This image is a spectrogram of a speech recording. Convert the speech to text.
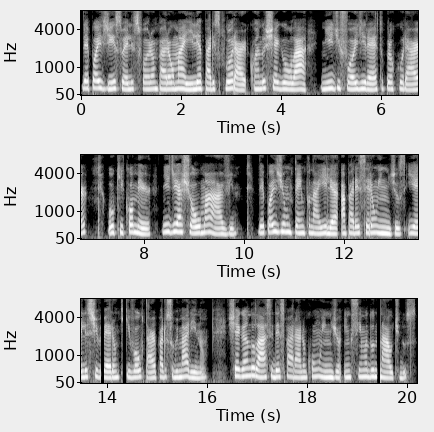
Depois disso, eles foram para uma ilha para explorar. Quando chegou lá, Nid foi direto procurar o que comer. Nid achou uma ave. Depois de um tempo na ilha, apareceram índios e eles tiveram que voltar para o submarino. Chegando lá, se despararam com um índio em cima do Nautilus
